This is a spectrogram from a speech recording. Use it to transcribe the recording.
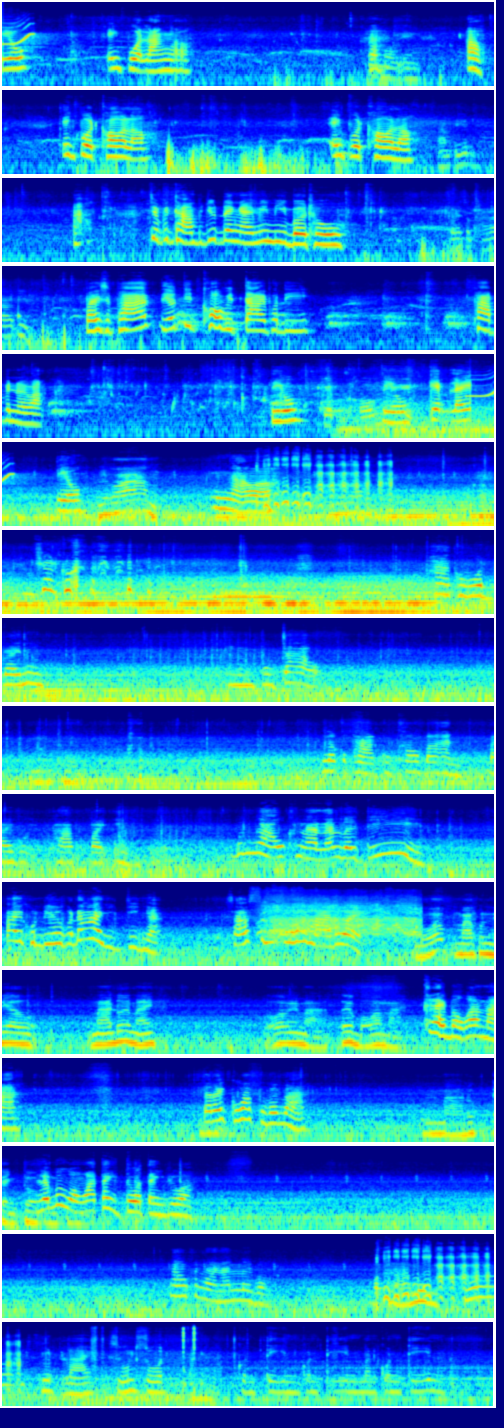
ติวเองปวดหลังเหรอข้าโมงเองอ้าวเองปวดคอเหรอ เองปวดคอเหรอตามไปยืนจะไปถามประยุทธ์ได้ไงไม่มีเบอร์โทร ไปสภาดิไปสภาเดี๋ยวติดโควิดตายพอดี ภาพเป็นหน่อยวะติวเก็บของติวเก็บอะไรติวไม่ว่างมึงเหงาเหรอ ชวนกูพากูวนไปนู่นถนนปู่เจ้ามันถูกแล้วก็พากูเข้าบ้านไปกูพากูไปอิ่มมึงเหงาขนาดนั้นเลยดิไปคนเดียวก็ได้จริงๆอะสาวซีฟูให้มาด้วยบอกว่ามาคนเดียวมาด้วยไหมบอกว่าไม่มาเออบอกว่ามา ใครบอกว่ามา ตอนแรกกูว่ากูไม่มาไม่มาลูกแต่งตัวแล้วมึงบอกว่าแต่งตัวแต่งตัวเงาขนาดนั้นเลยบอกบอกหามึงโอ้ยหยุดหลายศูนย์ศูนย์คนตีนคนตีนมันคนตีน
